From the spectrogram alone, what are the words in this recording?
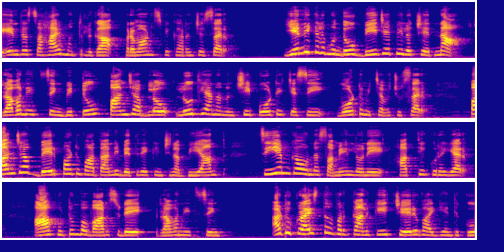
కేంద్ర సహాయ మంత్రులుగా ప్రమాణ స్వీకారం చేశారు. ఎన్నికల ముందు బీజేపీలో చేరిన రవనీత్ సింగ్ బిట్టు పంజాబ్లో లూథియానా నుంచి పోటీ చేసి ఓటమి చవిచూశారు పంజాబ్ వేర్పాటువాదాన్ని వ్యతిరేకించిన బియాంత్ సీఎంగా ఉన్న సమయంలోనే హత్య గురయ్యారు. ఆ కుటుంబ వారసుడే రవనీత్ సింగ్ అటు క్రైస్తవ వర్గానికి చేరువయ్యేందుకు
